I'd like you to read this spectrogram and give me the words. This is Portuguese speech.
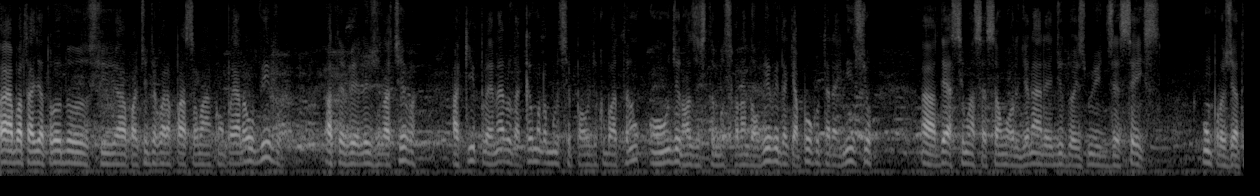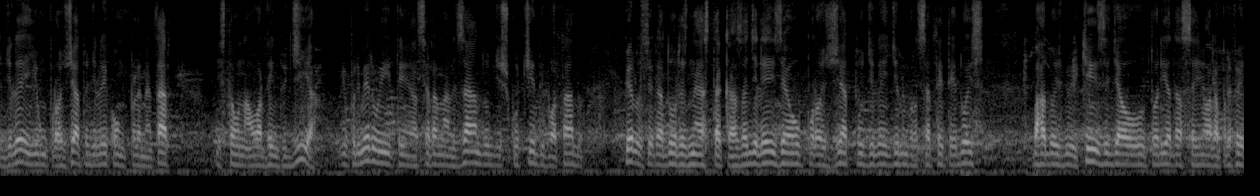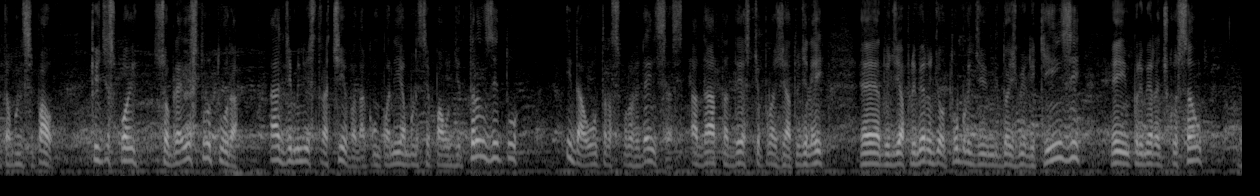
Ah, boa tarde a todos que a partir de agora passam a acompanhar ao vivo a TV Legislativa, aqui plenário da Câmara Municipal de Cubatão, onde nós estamos falando ao vivo e daqui a pouco terá início a décima sessão ordinária de 2016. Um projeto de lei e um projeto de lei complementar estão na ordem do dia e o primeiro item a ser analisado, discutido e votado pelos vereadores nesta Casa de Leis é o projeto de lei de número 72 2015, de autoria da senhora prefeita municipal, que dispõe sobre a estrutura administrativa da Companhia Municipal de Trânsito e da outras providências. A data deste projeto de lei é do dia 1 de outubro de 2015, em primeira discussão,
